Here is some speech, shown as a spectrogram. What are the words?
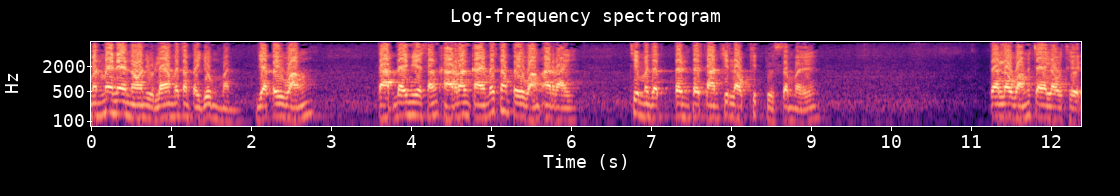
มันไม่แน่นอนอยู่แล้วไม่ต้องไปยุ่งมัน อย่าไปหวัง ตราบใดมีสังขารร่างกายไม่ต้องไปหวังอะไร ที่มันจะเป็นไปตามที่เราคิดอยู่เสมอ แต่เราหวังใจเราเถอะ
